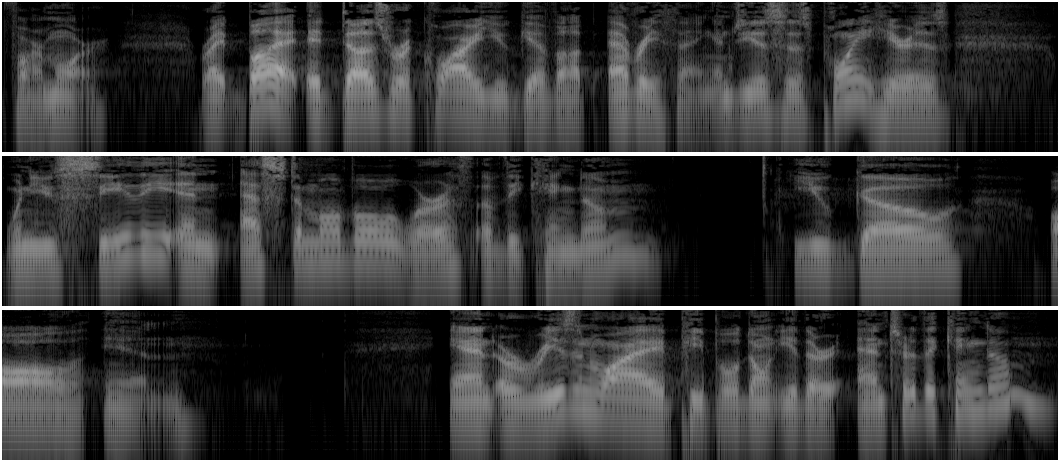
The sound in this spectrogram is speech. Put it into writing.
far more. Right? But it does require you give up everything. And Jesus' point here is when you see the inestimable worth of the kingdom, you go all in. And a reason why people don't either enter the kingdom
